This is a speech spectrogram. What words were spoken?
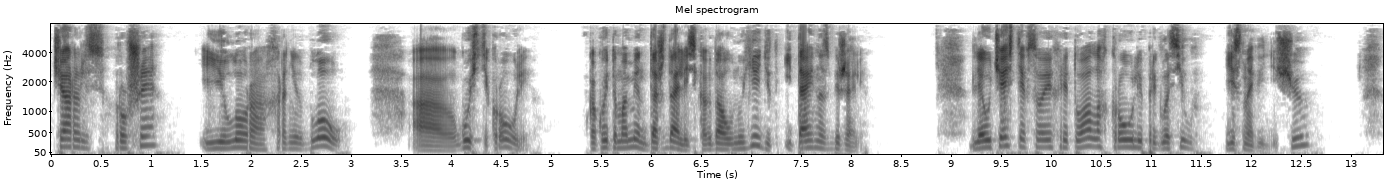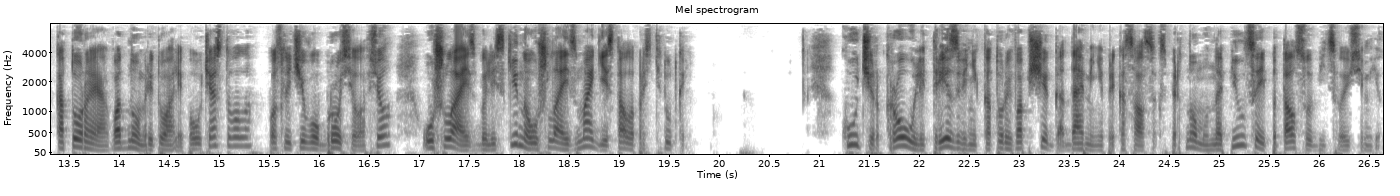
Чарльз Руше и Лора Хранитблоу, а, гости Кроули, в какой-то момент дождались, когда он уедет, и тайно сбежали. Для участия в своих ритуалах Кроули пригласил ясновидящую, которая в одном ритуале поучаствовала, после чего бросила все, ушла из Балискина, ушла из магии и стала проституткой. Кучер Кроули, трезвенник, который вообще годами не прикасался к спиртному, напился и пытался убить свою семью.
